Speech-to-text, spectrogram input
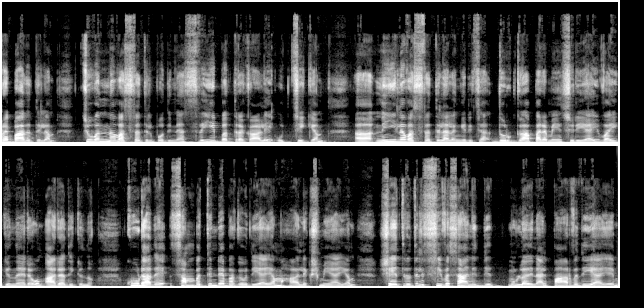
പ്രഭാതത്തിലും ചുവന്ന വസ്ത്രത്തിൽ പൊതിഞ്ഞ ശ്രീ ഭദ്രകാളി ഉച്ചയ്ക്കും നീലവസ്ത്രത്തിൽ നീല വസ്ത്രത്തിൽ അലങ്കരിച്ച ദുർഗാ പരമേശ്വരിയായി വൈകുന്നേരവും ആരാധിക്കുന്നു. കൂടാതെ സമ്പത്തിന്റെ ഭഗവതിയായ മഹാലക്ഷ്മിയായും ക്ഷേത്രത്തിൽ ശിവസാന്നിധ്യമുള്ളതിനാൽ പാർവതിയായും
